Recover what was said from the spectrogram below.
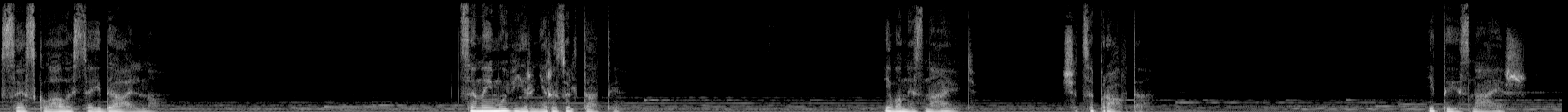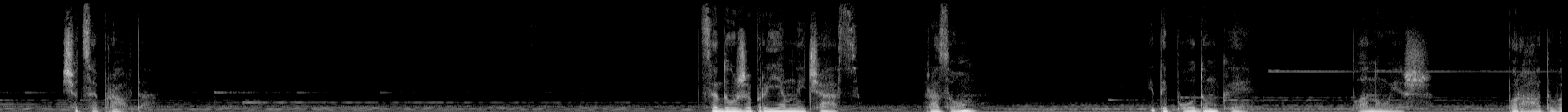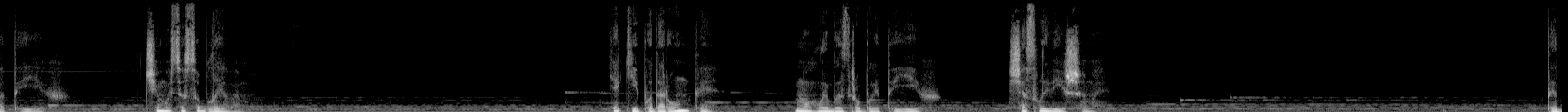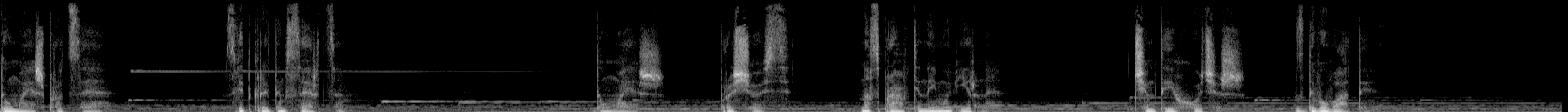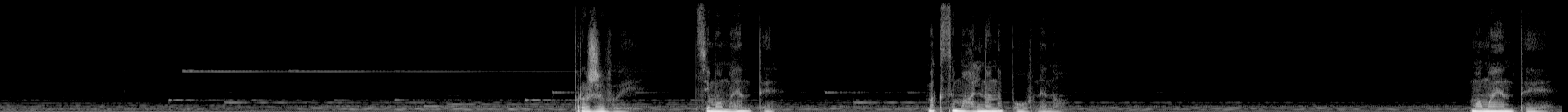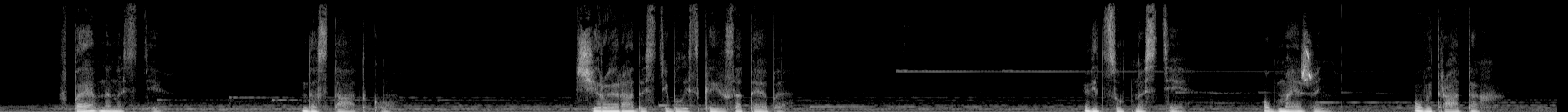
все склалося ідеально. Це неймовірні результати. І вони знають, що це правда. І ти знаєш, що це правда. Це дуже приємний час разом, і ти подумки плануєш порадувати їх чимось особливим. Які подарунки могли би зробити їх щасливішими? Ти думаєш про це з відкритим серцем. Думаєш про щось насправді неймовірне, чим ти хочеш здивувати. Проживи ці моменти максимально наповнено. Моменти впевненості, достатку, щирої радості близьких за тебе, відсутності обмежень у витратах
